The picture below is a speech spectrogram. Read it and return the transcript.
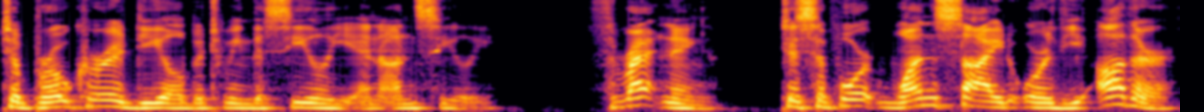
to broker a deal between the Seelie and Unseelie, threatening to support one side or the other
